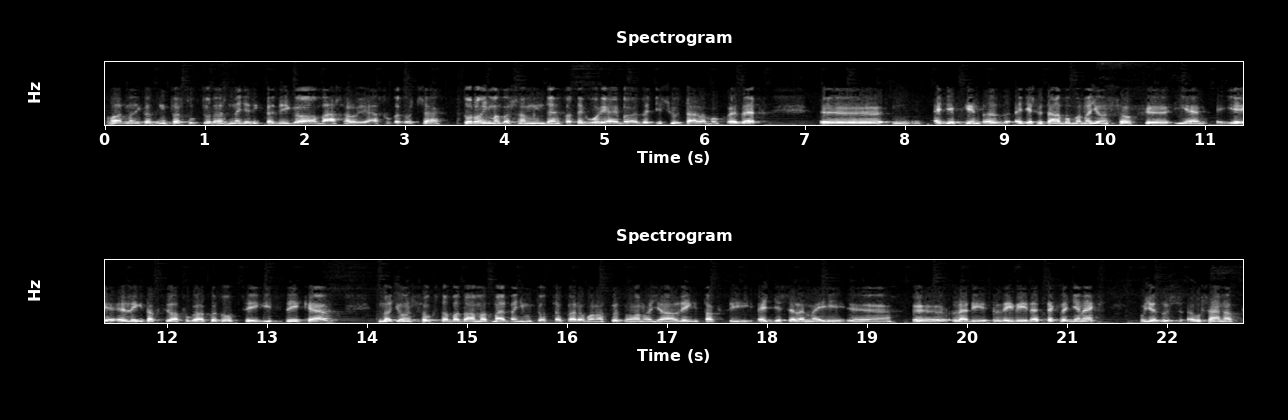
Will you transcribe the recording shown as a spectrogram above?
a harmadik az infrastruktúra, a negyedik pedig a vásárlói elfogadottság. Torony magasan minden kategóriájában az Egyesült Államok vezet. Egyébként az Egyesült Államokban nagyon sok ilyen légitaxival foglalkozó cég is székel, nagyon sok szabadalmat már benyújtottak arra vonatkozóan, hogy a légitaxi egyes elemei levédettek legyenek. Ugye az USA-nak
